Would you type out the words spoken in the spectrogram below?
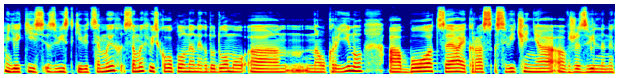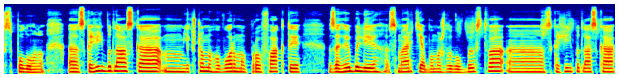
якісь звістки від самих самих військовополонених додому е, на Україну, або це якраз свідчення вже звільнених з полону. Е, скажіть, будь ласка, якщо ми говоримо про факти загибелі, смерті або можливо вбивства, е, скажіть, будь ласка,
